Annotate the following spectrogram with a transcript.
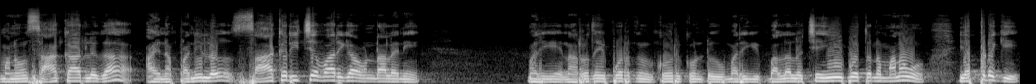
మనం సహకారులుగా ఆయన పనిలో సహకరించే వారిగా ఉండాలని మరి నా హృదయపూర్వకంగా కోరుకుంటూ మరి బల్లలో చేయబోతున్న మనము ఎప్పటికీ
